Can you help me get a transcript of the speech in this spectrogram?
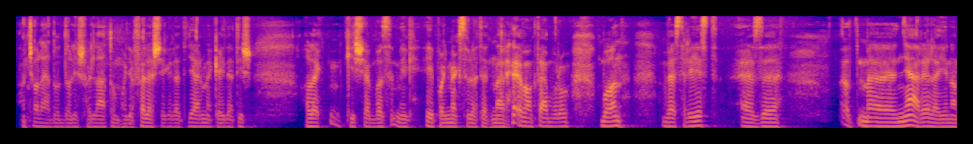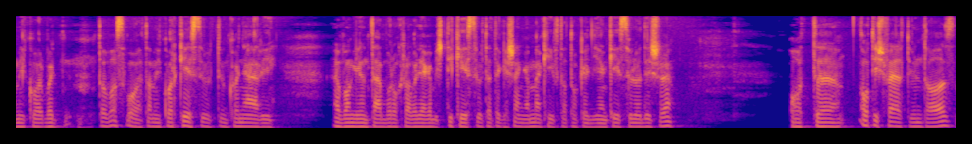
a családoddal is, hogy látom, hogy a feleségedet, a gyermekeidet is a legkisebb az még épp, hogy megszületett már evangtáborokban vesz részt. Ez nyár elején, amikor, vagy tavasz volt, amikor készültünk a nyári evangélium táborokra, vagy legalábbis ti készültetek, és engem meghívtatok egy ilyen készülődésre, ott, ott is feltűnt az,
